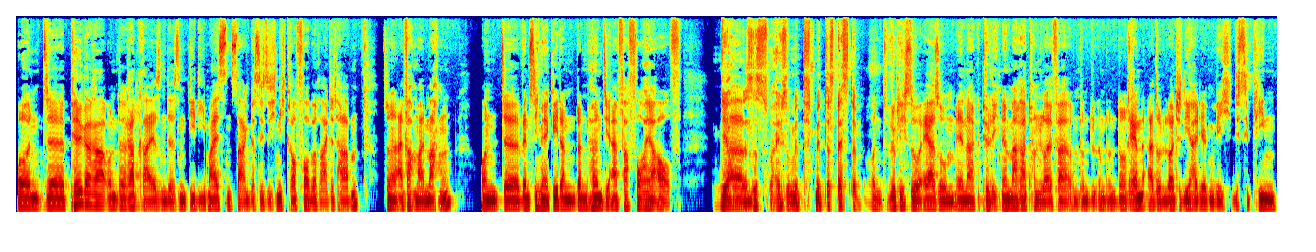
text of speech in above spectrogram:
und äh, Pilgerer und Radreisende sind die, die meistens sagen, dass sie sich nicht darauf vorbereitet haben, sondern einfach mal machen. Und äh, wenn es nicht mehr geht, dann, dann hören sie einfach vorher auf. Ja, ähm, das ist eigentlich so mit, mit das Beste. Und wirklich so eher so, ja, natürlich, ne, Marathonläufer und, und, und, und Rennen, also Leute, die halt irgendwie Disziplinen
